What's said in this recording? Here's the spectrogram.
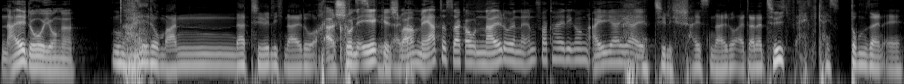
Naldo, Junge. Naldo, Mann, natürlich Naldo. Ach, Ja, schon Willen, eklig, Alter. wa? Mertesacker und Naldo in der Innenverteidigung? Eieiei. Natürlich scheiß Naldo, Alter. Natürlich, ey, wie kann ich so dumm sein, ey.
